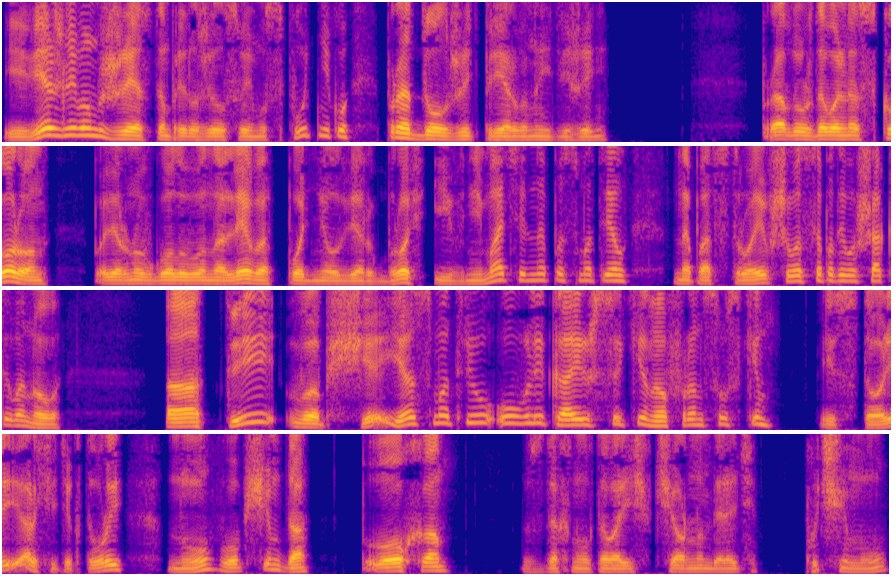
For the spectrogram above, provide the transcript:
и вежливым жестом предложил своему спутнику продолжить прерванные движения. Правда, уж довольно скоро он, повернув голову налево, поднял вверх бровь и внимательно посмотрел на подстроившегося под его шаг Иванова. — А ты вообще, я смотрю, увлекаешься кино французским, историей, архитектурой. Ну, в общем, да, плохо. — вздохнул товарищ в черном берете. — Почему?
